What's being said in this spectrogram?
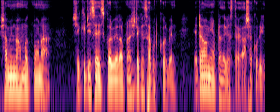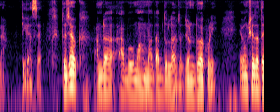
স্বামী মাহমুদ মনা, সে ক্রিটিসাইজ করবে আর আপনারা সেটাকে সাপোর্ট করবেন। এটাও আমি আপনাদের কাছ থেকে আশা করি না, ঠিক আছে? তো যাই হোক, আমরা আবু মোহাম্মদ আবদুল্লাহর জন্য দোয়া করি এবং সে যাতে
